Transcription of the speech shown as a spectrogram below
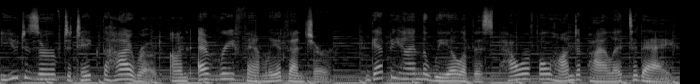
You deserve to take the high road on every family adventure. Get behind the wheel of this powerful Honda Pilot today.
